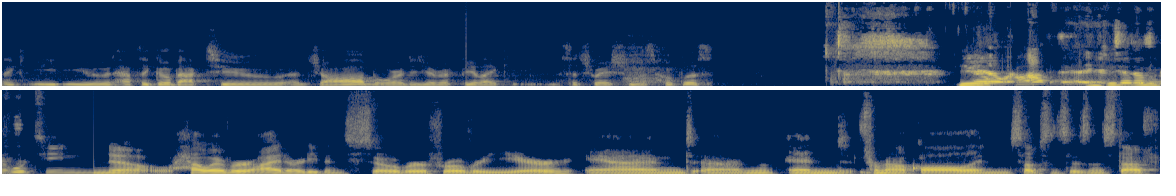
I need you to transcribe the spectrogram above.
like you would have to go back to a job, or did you ever feel like the situation was hopeless? You know, in 2014, no. However, I'd already been sober for over a year, and um, and from alcohol and substances and stuff.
